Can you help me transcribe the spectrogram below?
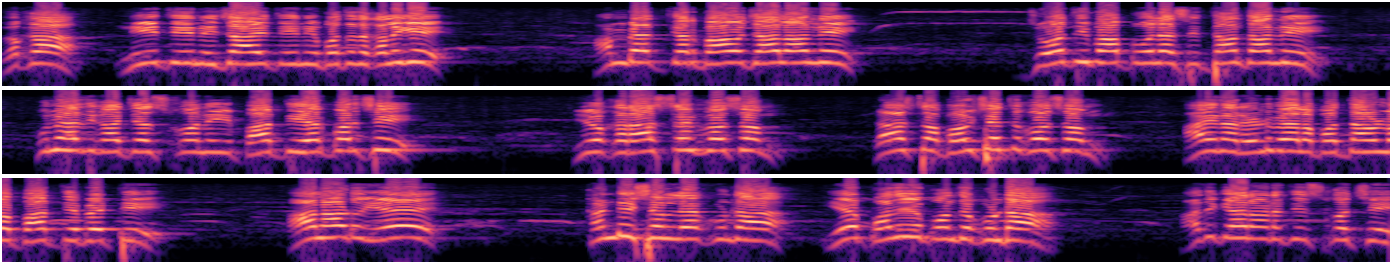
ఒక నీతి నిజాయితీని భద్రత కలిగి అంబేద్కర్ భావజాలాన్ని జ్యోతిబా పూలే సిద్ధాంతాన్ని పునాదిగా చేసుకొని పార్టీ ఏర్పరిచి ఈ యొక్క రాష్ట్రం కోసం రాష్ట్ర భవిష్యత్తు కోసం ఆయన రెండు వేల పద్నాలుగులో పార్టీ పెట్టి ఆనాడు ఏ కండిషన్ లేకుండా ఏ పదవి పొందకుండా అధికారాన్ని తీసుకొచ్చి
